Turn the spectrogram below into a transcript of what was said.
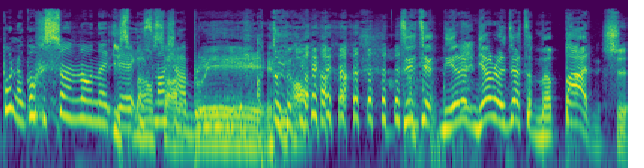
不能够算漏那个伊斯玛沙布里，对哦，这这你要你要人家怎么办？是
